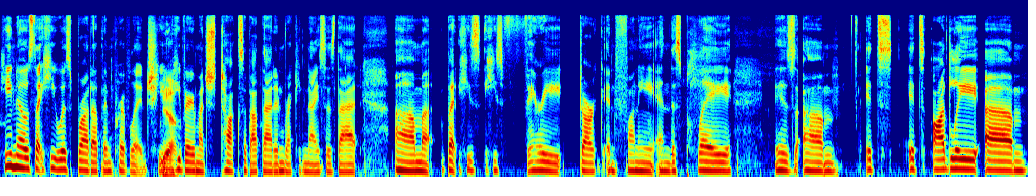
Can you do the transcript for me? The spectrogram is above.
He knows that he was brought up in privilege. He Yeah. he very much talks about that and recognizes that. Um, but he's he's very dark and funny and this play is um it's it's oddly um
